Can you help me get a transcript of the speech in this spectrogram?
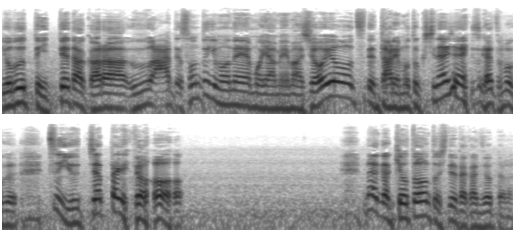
呼ぶって言ってたから、うわーって、その時もね、もうやめましょうよ、つって誰も得しないじゃないですかって僕、つい言っちゃったけど、なんかきょとんとしてた感じだったな。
